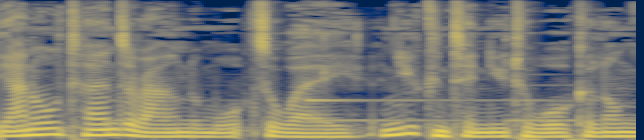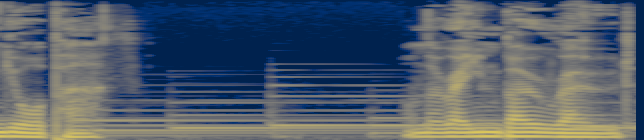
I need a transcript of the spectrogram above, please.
The animal turns around and walks away, and you continue to walk along your path on the Rainbow Road.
